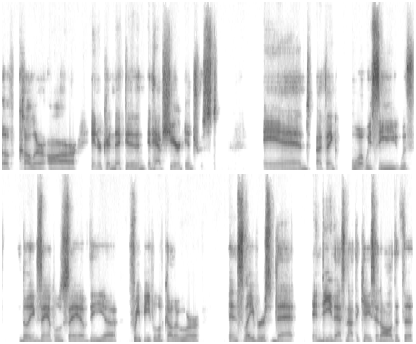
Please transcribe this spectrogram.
of color are interconnected and, and have shared interest. And I think what we see with the examples, say, of the uh, free people of color who are enslavers, that indeed that's not the case at all. That the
